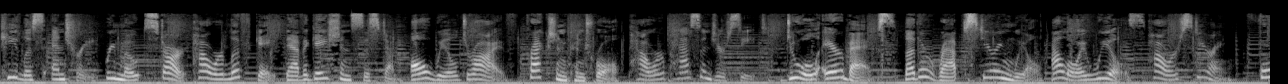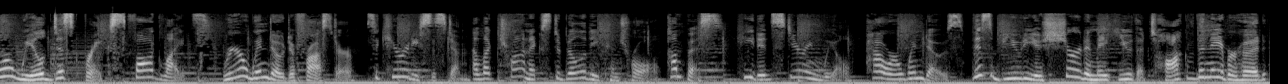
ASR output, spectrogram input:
Keyless entry, remote start, power liftgate, navigation system, all-wheel drive, traction control, power passenger seat, dual airbags, leather wrapped steering wheel, alloy wheels, power steering, four-wheel disc brakes, fog lights, rear window defroster, security system, electronic stability control, compass, heated steering wheel, power windows. This beauty is sure to make you the talk of the neighborhood,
